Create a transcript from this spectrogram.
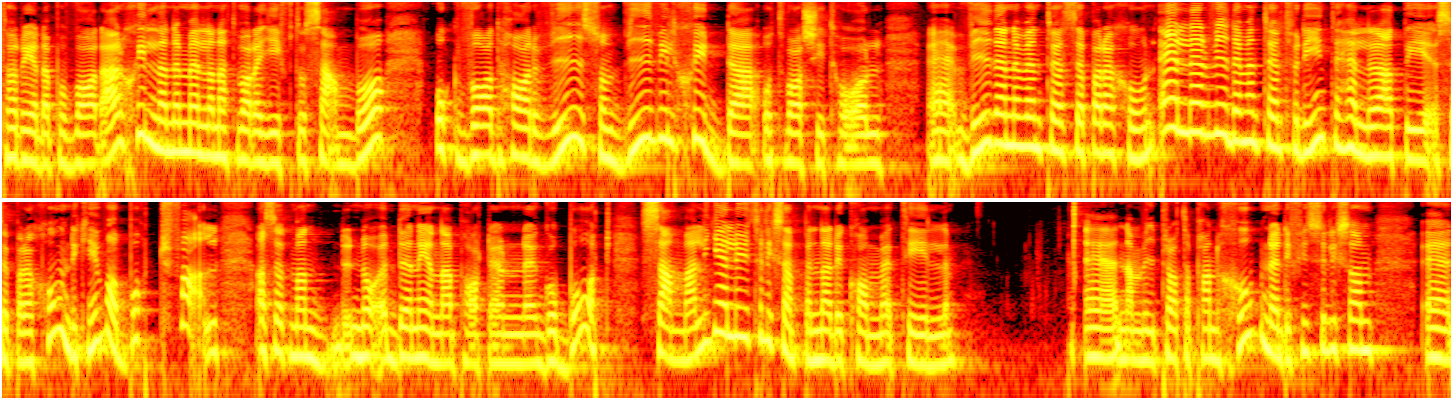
ta reda på vad är skillnaden mellan att vara gift och sambo och vad har vi som vi vill skydda åt varsitt håll eh, vid en eventuell separation eller vid eventuellt, för det är inte heller att det är separation, det kan ju vara bortfall. Alltså att man, den ena parten går bort. Samma gäller ju till exempel när det kommer till eh, när vi pratar pensioner, det finns ju liksom eh,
